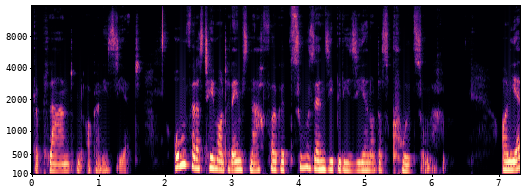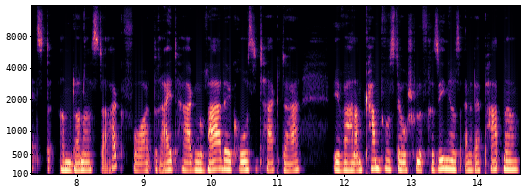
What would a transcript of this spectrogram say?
geplant und organisiert, um für das Thema Unternehmensnachfolge zu sensibilisieren und das cool zu machen. Und jetzt am Donnerstag, vor drei Tagen, war der große Tag da, wir waren am Campus der Hochschule Fresenius, einer der Partner,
